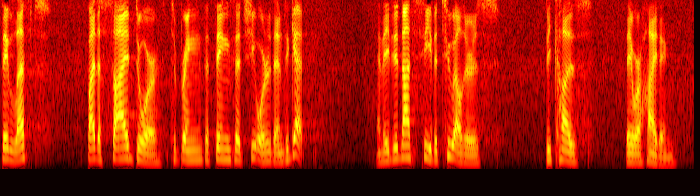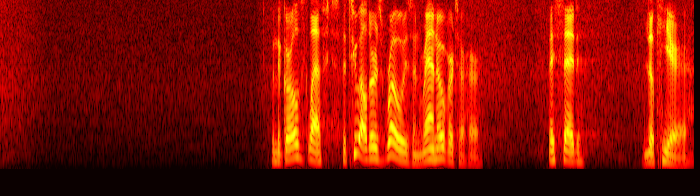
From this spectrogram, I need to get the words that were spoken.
they left by the side door to bring the things that she ordered them to get. And they did not see the two elders because they were hiding. When the girls left, the two elders rose and ran over to her. They said, Look here.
